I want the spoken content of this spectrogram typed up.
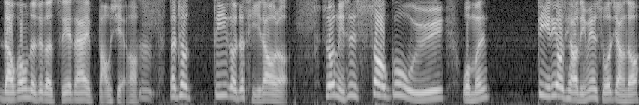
劳工的这个职业灾害保险哦，那就第一个就提到了说你是受雇于我们。第六条里面所讲的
